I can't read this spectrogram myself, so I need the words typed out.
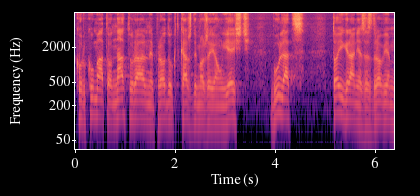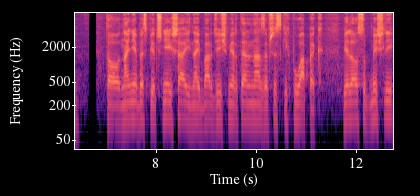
Kurkuma to naturalny produkt. Każdy może ją jeść. Bulac to igranie ze zdrowiem. To najniebezpieczniejsza i najbardziej śmiertelna ze wszystkich pułapek. Wiele osób myśli,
